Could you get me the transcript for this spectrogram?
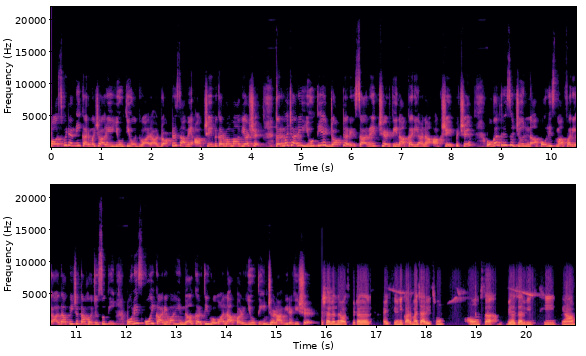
હોસ્પિટલની કર્મચારી યુવતીઓ દ્વારા ડોક્ટર સામે આક્ષેપ કરવામાં આવ્યા છે. કર્મચારી યુવતીએ ડોક્ટરે શારીરિક છેડતીના કર્યાના આક્ષેપ છે. ઓગણત્રીસ જૂનના પોલીસમાં ફરિયાદ આપી છતાં હજુ સુધી પોલીસ કોઈ કાર્યવાહી ન કરતી હોવાના પણ યુવતી જણાવી રહી છે. શૈલેન્દ્ર હોસ્પિટલ આઈસીયુની કર્મચારી છું. હું બે હજાર વીસથી ત્યાં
